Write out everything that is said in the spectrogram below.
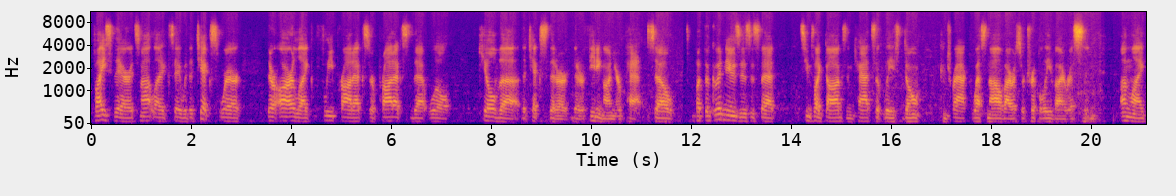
advice there. It's not like, say, with the ticks, where there are like flea products or products that will kill the, the ticks that are that are feeding on your pet. So, but the good news is is that it seems like dogs and cats at least don't contract West Nile virus or Triple E virus, and unlike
